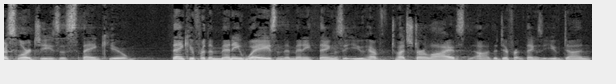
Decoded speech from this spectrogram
Dearest Lord Jesus, thank you. Thank you for the many ways and the many things that you have touched our lives, uh, the different things that you've done,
